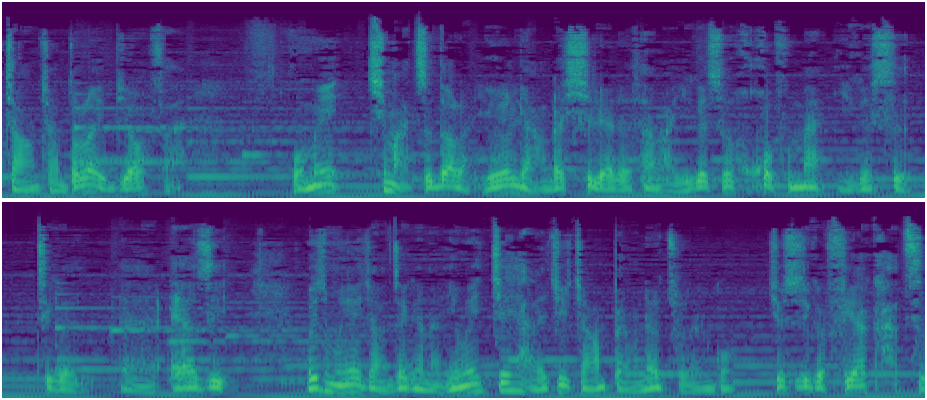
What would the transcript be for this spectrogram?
讲讲多了也比较烦。我们起码知道了有两个系列的算法，一个是霍夫曼，一个是这个呃 LZ。为什么要讲这个呢？因为接下来就讲本文的主人公，就是这个菲尔卡兹。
